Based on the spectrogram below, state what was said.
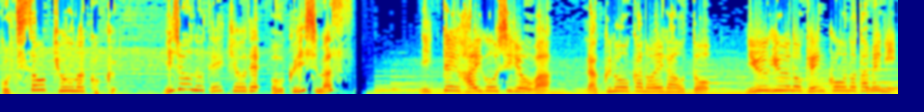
ごちそう共和国。以上の提供でお送りします。日展配合飼料は酪農家の笑顔と乳牛の健康のために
